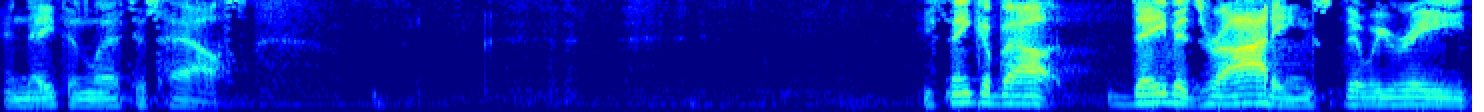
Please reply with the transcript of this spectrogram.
and Nathan left his house. You think about David's writings that we read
